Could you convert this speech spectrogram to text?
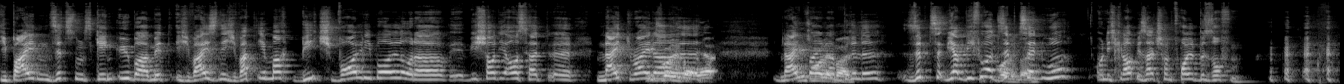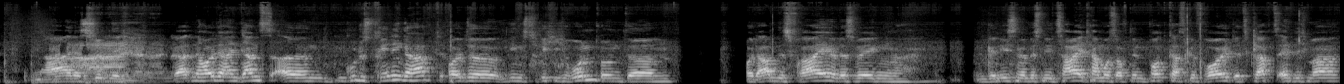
die beiden sitzen uns gegenüber mit, ich weiß nicht, was ihr macht, Beachvolleyball oder wie schaut ihr aus? Hat äh, Knight Rider, äh, ja. Knight Rider. Brille. 17, wir haben wie viel Uhr? Beachvolleyball. 17 Uhr und ich glaube, ihr seid schon voll besoffen. Nein, das stimmt nicht. nein, nein, nein. Wir hatten heute ein ganz ähm, ein gutes Training gehabt. Heute ging es richtig rund und ähm, heute Abend ist frei und deswegen genießen wir ein bisschen die Zeit, haben uns auf den Podcast gefreut. Jetzt klappt es endlich mal,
